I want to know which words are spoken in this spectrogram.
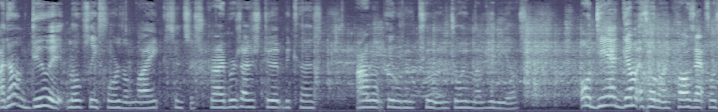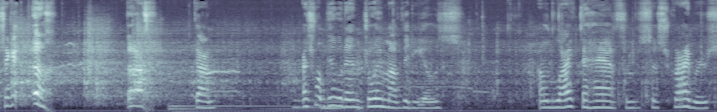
I don't do it mostly for the likes and subscribers. I just do it because I want people to, to enjoy my videos. Oh, dad gummit. Hold on. Pause that for a second. Ugh. Ugh. Got him. I just want people to enjoy my videos. I would like to have some subscribers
